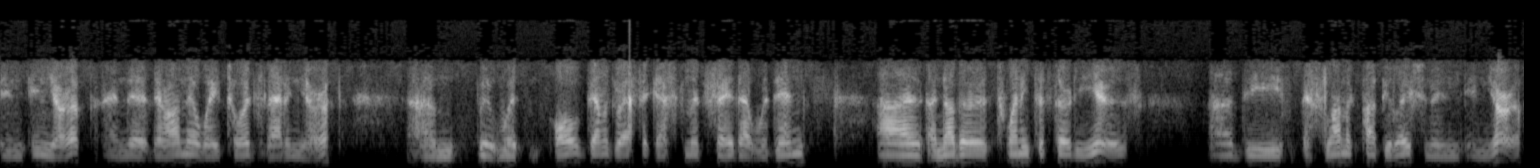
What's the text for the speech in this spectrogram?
in, in Europe, and they're, they're on their way towards that in Europe. Um, with all demographic estimates say that within uh, another 20 to 30 years, uh, the Islamic population in, in Europe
